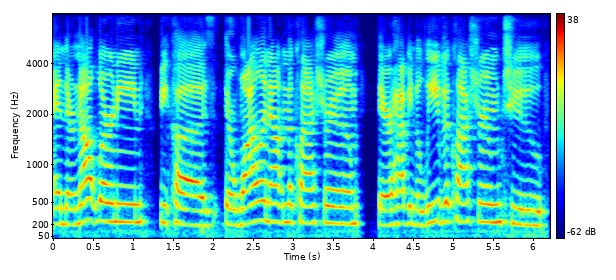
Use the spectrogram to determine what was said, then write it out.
And they're not learning because they're whiling out in the classroom. They're having to leave the classroom to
